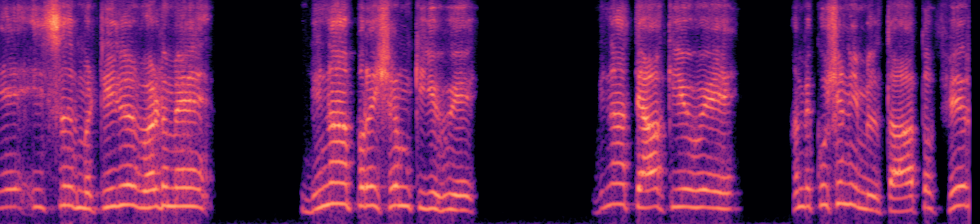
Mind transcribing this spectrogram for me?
कि इस मटेरियल वर्ल्ड में बिना परिश्रम किए हुए, बिना त्याग किए हुए हमें कुछ नहीं मिलता। तो फिर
